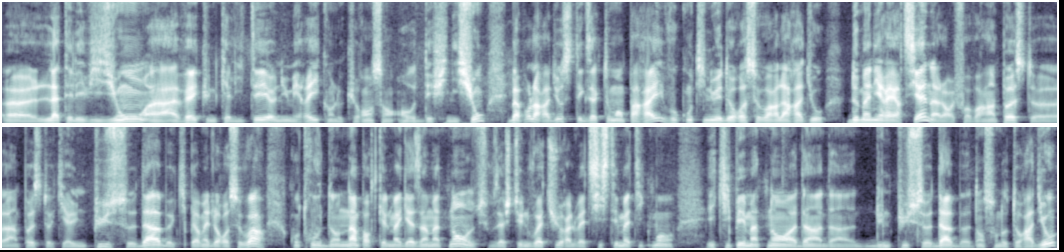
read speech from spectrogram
la télévision avec une qualité numérique, en l'occurrence en, haute définition. Ben pour la radio, c'est exactement pareil. Vous continuez de recevoir la radio de manière hertzienne. Alors, il faut avoir un poste, un poste qui a une puce DAB qui permet de le recevoir, qu'on trouve dans n'importe quel magasin magasin maintenant. Si vous achetez une voiture, elle va être systématiquement équipée maintenant d'une puce DAB dans son autoradio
